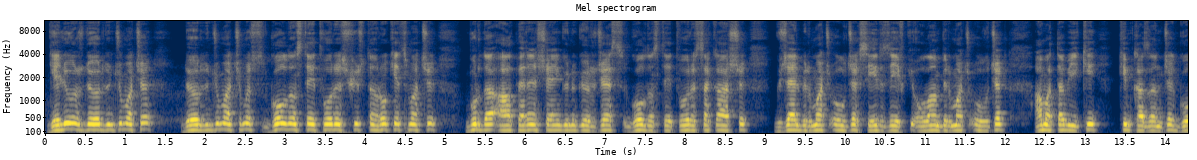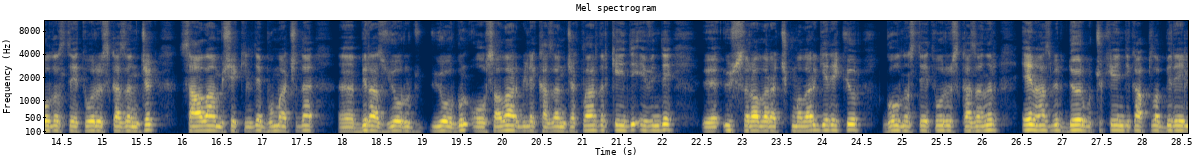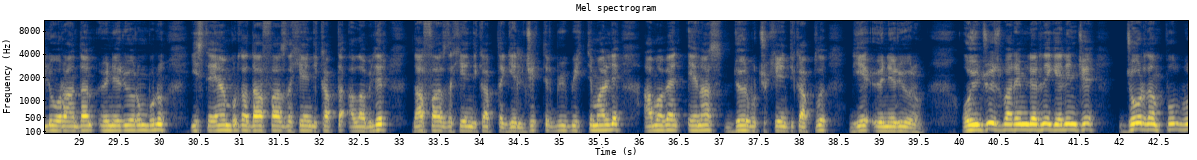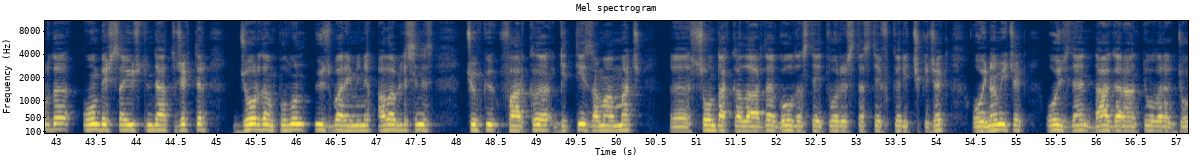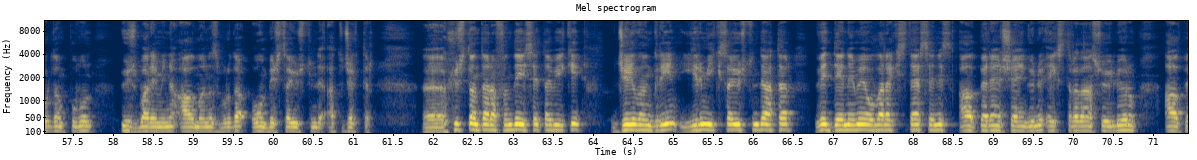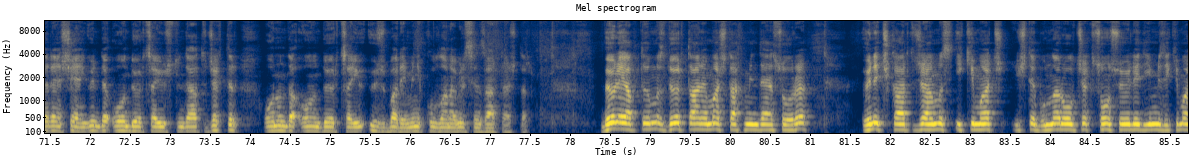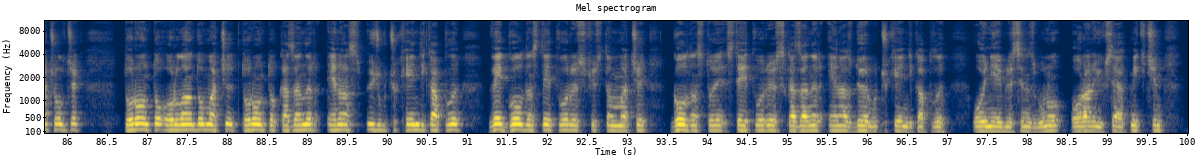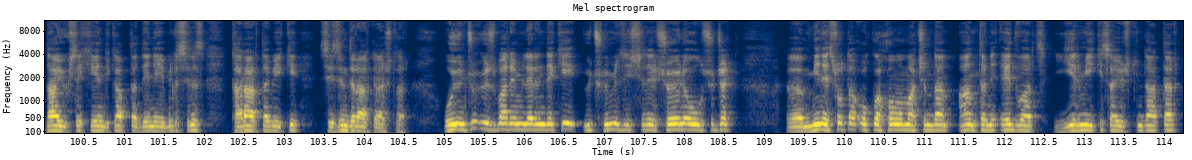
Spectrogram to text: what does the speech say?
Geliyoruz dördüncü maça. Dördüncü maçımız Golden State Warriors Houston Rockets maçı. Burada Alperen Şengün'ü göreceğiz. Golden State Warriors'a karşı güzel bir maç olacak. Seyir zevki olan bir maç olacak. Ama tabii ki kim kazanacak? Golden State Warriors kazanacak. Sağlam bir şekilde bu maçı da biraz yor, yorgun olsalar bile kazanacaklardır. Kendi evinde e, üst sıralara çıkmaları gerekiyor. Golden State Warriors kazanır. En az bir 4.5 handikapla 1.50 orandan öneriyorum bunu. İsteyen burada daha fazla handikapta alabilir. Daha fazla handikapta gelecektir büyük bir ihtimalle. Ama ben en az 4.5 handikaplı diye öneriyorum. Oyuncu yüz baremlerine gelince Jordan Poole burada 15 sayı üstünde atacaktır. Jordan Poole'un üz baremini alabilirsiniz. Çünkü farklı gittiği zaman maç e, son dakikalarda Golden State Warriors'ta Steph Curry çıkacak. Oynamayacak. O yüzden daha garanti olarak Jordan Poole'un üz baremini almanız burada 15 sayı üstünde atacaktır. E, Houston tarafında ise tabii ki Jalen Green 22 sayı üstünde atar ve deneme olarak isterseniz Alperen Şengün'ü ekstradan söylüyorum. Alperen Şengün de 14 sayı üstünde atacaktır. Onun da 14 sayı üz baremini kullanabilirsiniz arkadaşlar. Böyle yaptığımız 4 tane maç tahminden sonra öne çıkartacağımız 2 maç işte bunlar olacak. Son söylediğimiz 2 maç olacak. Toronto Orlando maçı Toronto kazanır en az 3.5 handikaplı ve Golden State Warriors Houston maçı Golden State Warriors kazanır en az 4.5 handikaplı oynayabilirsiniz. Bunu oranı yükseltmek için daha yüksek handikapta deneyebilirsiniz. Karar tabii ki sizindir arkadaşlar. Oyuncu üz baremlerindeki üçlümüz işte şöyle oluşacak. Ee, Minnesota Oklahoma maçından Anthony Edwards 22 sayı üstünde atar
